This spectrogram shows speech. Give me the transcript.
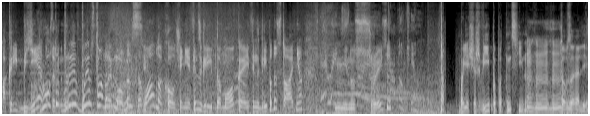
А кріп б'є. Просто тобто він три вбивства на рівному Блекхол місці. дамо Блекхол чи ні? Фінсгріп дамо, окей, Фінсгріпа достатньо. Мінус Рейзер. Бо є ще ж віпи потенційно. То взагалі.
